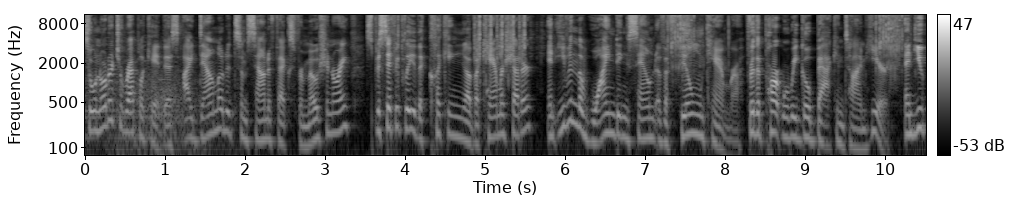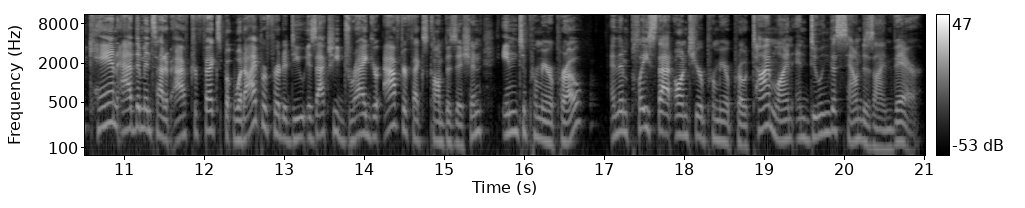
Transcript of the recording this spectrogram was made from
So in order to replicate this, I downloaded some sound effects Motion Array, specifically the clicking of a camera shutter, and even the winding sound of a film camera for the part where we go back in time here. And you can add them inside of After Effects, but what I prefer to do is actually drag your After Effects composition into Premiere Pro, and then place that onto your Premiere Pro timeline and doing the sound design there.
